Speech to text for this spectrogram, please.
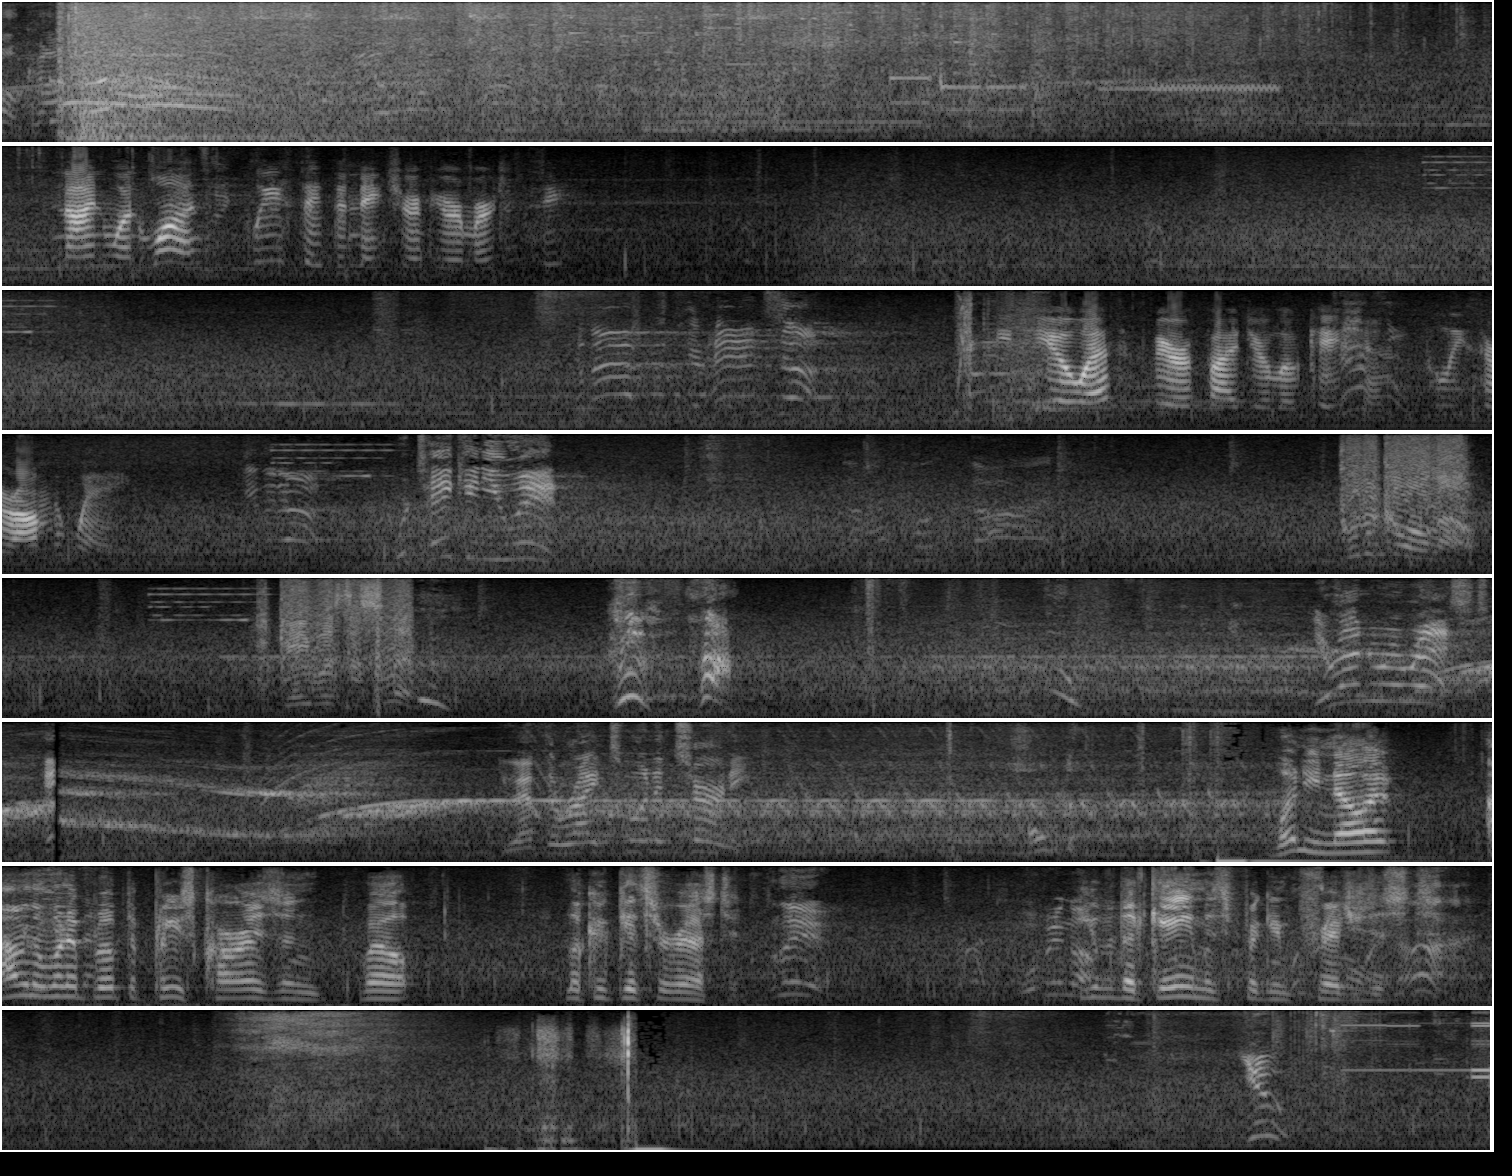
911, please state the nature of your emergency. ctOS has verified your location. Police are on the way. We're taking you in! He gave the slip. You're under arrest! You have the right to an attorney. Hold up. Wouldn't you know it? I'm the one that blew up the police cars and, well, look who gets arrested. Clear. Even the game is friggin' prejudiced. You!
